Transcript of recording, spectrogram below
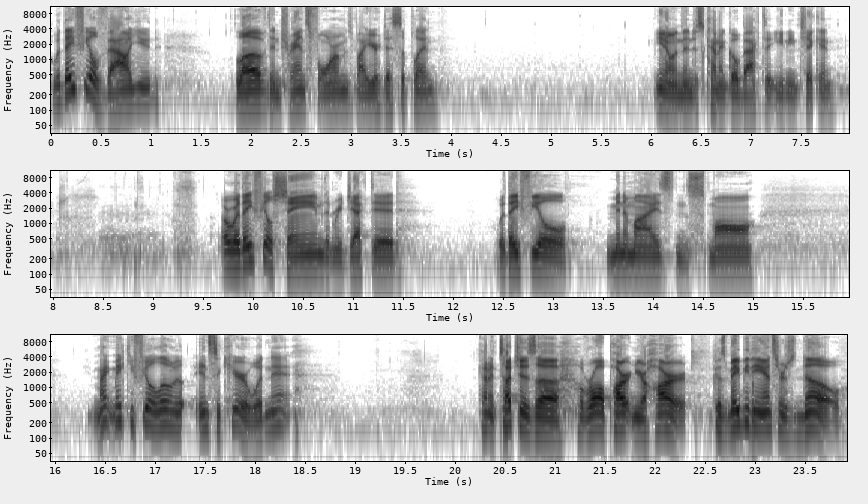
would they feel valued, loved, and transformed by your discipline? You know, and then just kind of go back to eating chicken? Or would they feel shamed and rejected? Would they feel minimized and small? It might make you feel a little insecure, wouldn't it? Kind of touches a, a raw part in your heart because maybe the answer is no.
